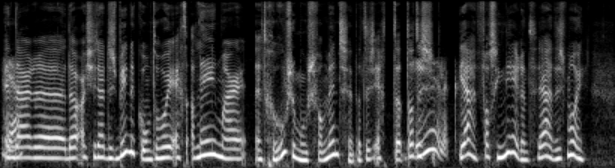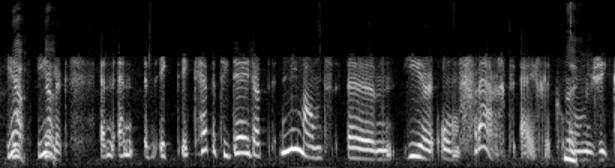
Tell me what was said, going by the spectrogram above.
En Ja. daar, eh, daar, als je daar dus binnenkomt... dan hoor je echt alleen maar het geroezemoes van mensen. Dat is echt... Dat, dat is, Heerlijk. Ja, fascinerend. Ja, dat is mooi. Ja, Ja, heerlijk. En, en, en ik, ik heb het idee dat niemand ehm hier om vraagt eigenlijk, Nee. om muziek.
